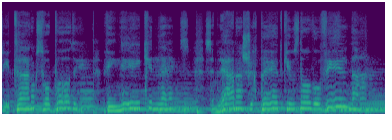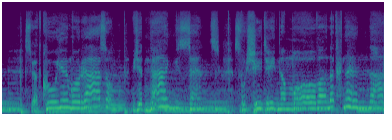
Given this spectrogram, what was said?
Світанок свободи, війни кінець, земля наших предків знову вільна. Святкуємо разом в єднанні сенс, звучить рідна мова натхненна.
